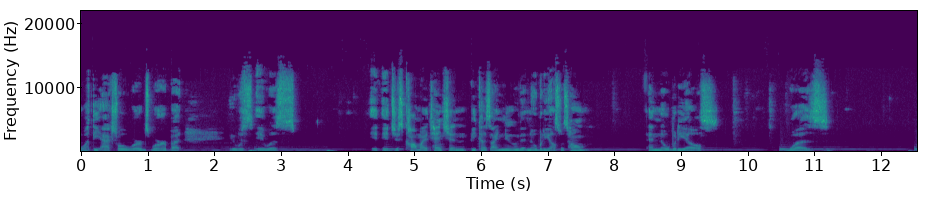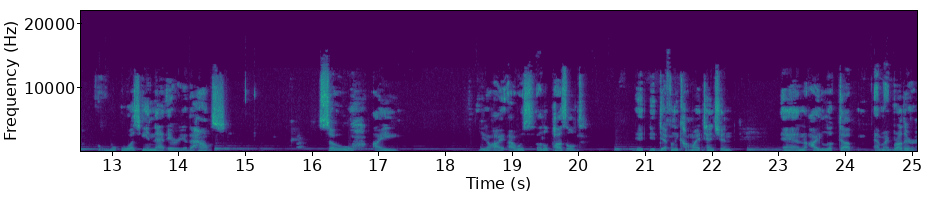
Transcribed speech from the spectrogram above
what the actual words were, but it was, it was, it, it just caught my attention because I knew that nobody else was home and nobody else was was in that area of the house. So I, you know, I, I was a little puzzled. It, it definitely caught my attention, and I looked up at my brother,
